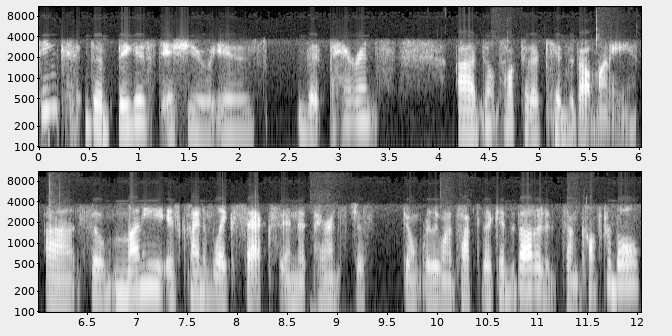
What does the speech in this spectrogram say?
think the biggest issue is that parents uh, don't talk to their kids about money. Uh, so money is kind of like sex, in that parents just don't really want to talk to their kids about it. It's uncomfortable,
